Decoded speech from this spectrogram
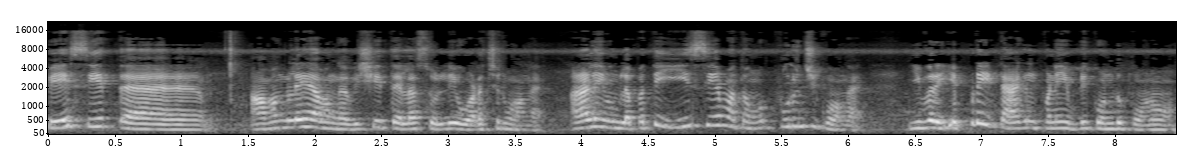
பேசிய த- அவங்களே அவங்க விஷயத்தை எல்லாம் சொல்லி உடச்சிருவாங்க. அதனால இவங்கள பத்தி ஈஸியா மற்றவங்க புரிஞ்சுக்குவாங்க. இவரை எப்படி டேக்கிள் பண்ணி எப்படி கொண்டு போகணும்?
